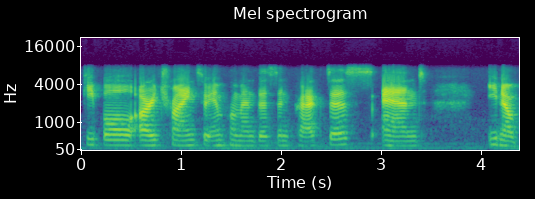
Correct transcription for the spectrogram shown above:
people are trying to implement this in practice, and you know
